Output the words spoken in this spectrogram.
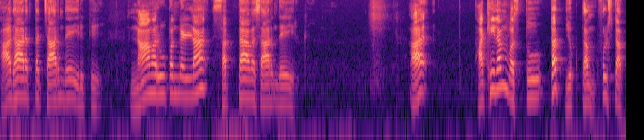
ஆதாரத்தை சார்ந்தே இருக்குது நாமரூபங்கள்லாம் சத்தாவை சார்ந்தே இருக்குது அகிலம் வஸ்து தத் யுக்தம். ஃபுல் ஸ்டாப்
